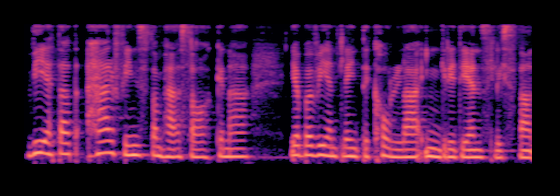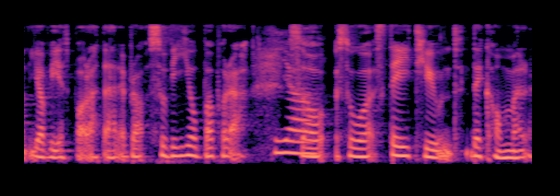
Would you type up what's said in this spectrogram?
veta att här finns de här sakerna. Jag behöver egentligen inte kolla ingredienslistan, jag vet bara att det här är bra. Så vi jobbar på det. Ja. Så, så stay tuned, det kommer.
